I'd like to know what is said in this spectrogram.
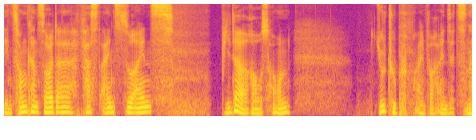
Den Song kannst du heute fast eins zu eins wieder raushauen. YouTube einfach einsetzen.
